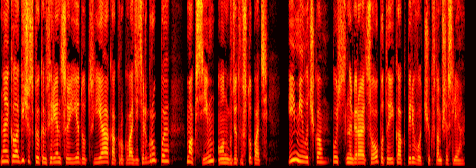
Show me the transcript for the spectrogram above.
«На экологическую конференцию едут я, как руководитель группы, Максим, он будет выступать, и Милочка, пусть набирается опыта и как переводчик в том числе».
